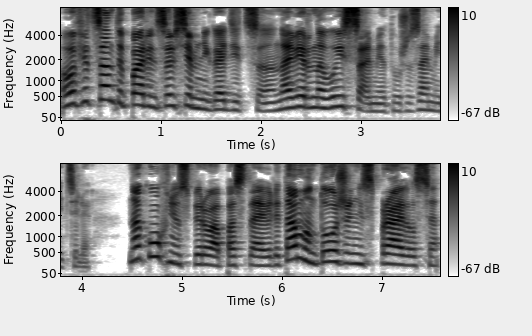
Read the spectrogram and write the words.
В официанты парень совсем не годится. Наверное, вы и сами это уже заметили». На кухню сперва поставили, там он тоже не справился.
